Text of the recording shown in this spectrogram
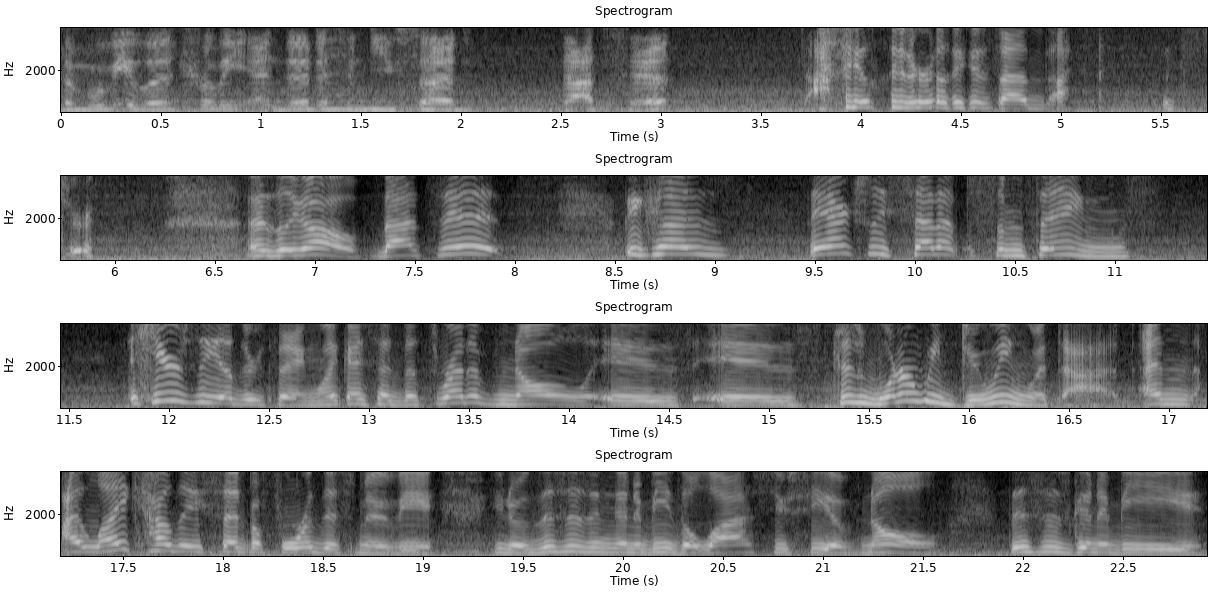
The movie literally ended, and you said, "That's it." I literally said that. It's true. I was like, oh, that's it. Because they actually set up some things. Here's the other thing. Like I said, the threat of Knull is is just what are we doing with that? And I like how they said before this movie, you know, this isn't going to be the last you see of Knull. This is going to be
